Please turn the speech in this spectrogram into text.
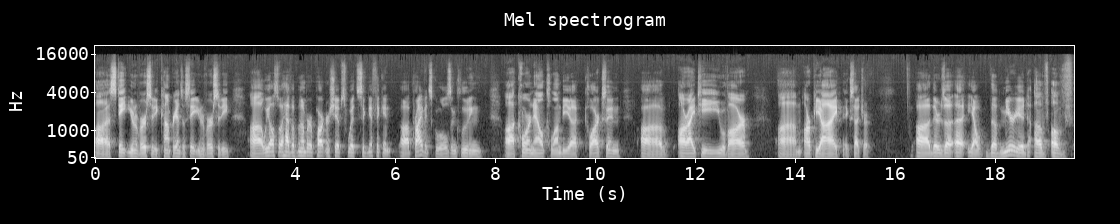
uh, state university, comprehensive state university. Uh, we also have a number of partnerships with significant uh, private schools, including uh, Cornell, Columbia, Clarkson, uh, RIT, U of R, um, RPI, et cetera. Uh, there's a, a, you know, the myriad of, of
